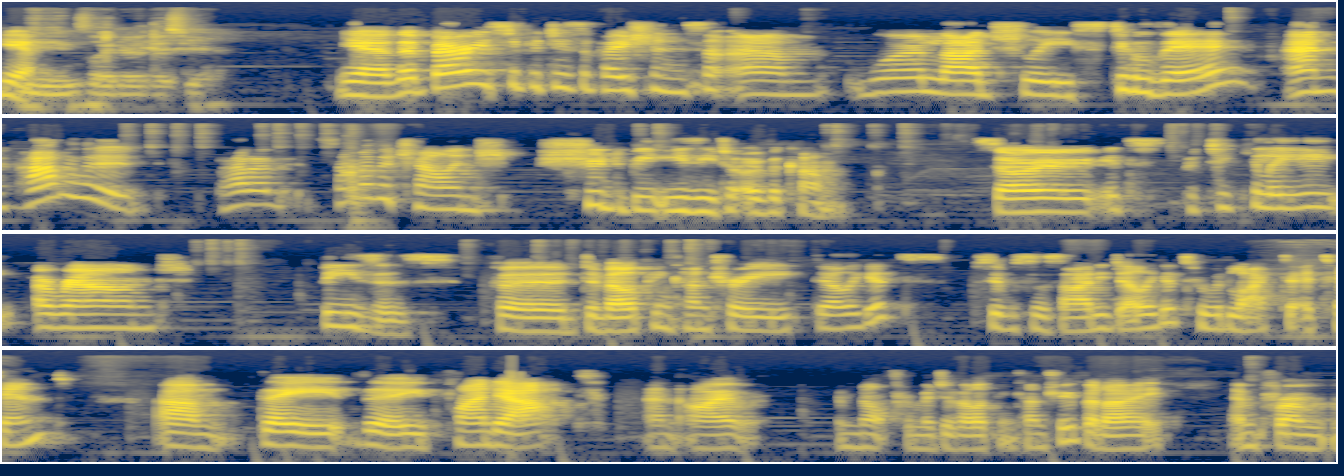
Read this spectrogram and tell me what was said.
yeah. meetings later this year? Yeah, the barriers to participation um, were largely still there, and part of the part of some of the challenge should be easy to overcome. So it's particularly around visas for developing country delegates, civil society delegates who would like to attend. Um, they they find out, and I am not from a developing country, but I am from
